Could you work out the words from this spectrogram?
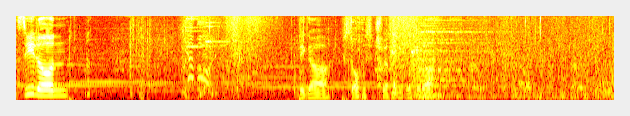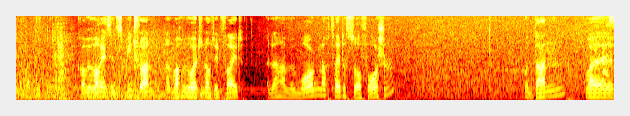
Sidon! Digga, bist du auch ein bisschen schwer Griff, oder? Komm, wir machen jetzt den Speedrun, dann machen wir heute noch den Fight. Und dann haben wir morgen noch Zeit, das zu erforschen. Und dann, weil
